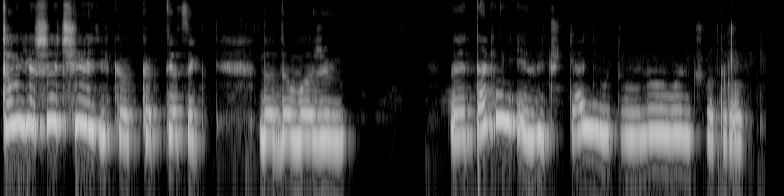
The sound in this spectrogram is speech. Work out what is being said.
Там є ще челіка, капець, надамажив. Але так мені відчуття, ніби воно ваншот робить.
